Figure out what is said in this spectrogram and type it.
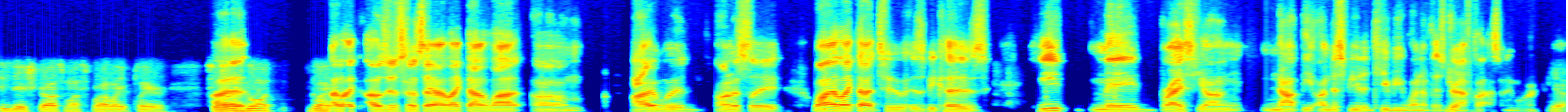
C.J. Stroud's my spotlight player. So I- let's go. On, go ahead. I like. I was just gonna say I like that a lot. Um, I would honestly. Why I like that too is because he made Bryce Young not the undisputed QB one of this Yeah. draft class anymore. Yeah.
